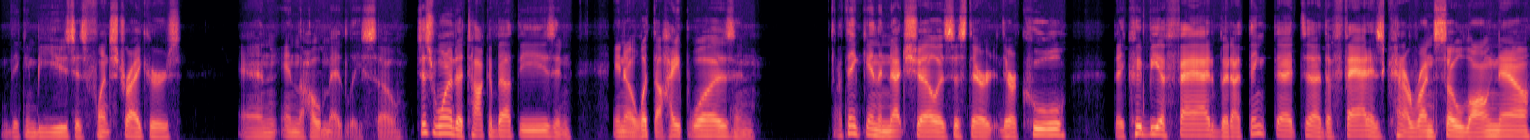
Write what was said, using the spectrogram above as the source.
they can be used as flint strikers, and in the whole medley. So just wanted to talk about these and you know what the hype was, and I think in the nutshell is just they're they're cool. They could be a fad, but I think that uh, the fad has kind of run so long now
